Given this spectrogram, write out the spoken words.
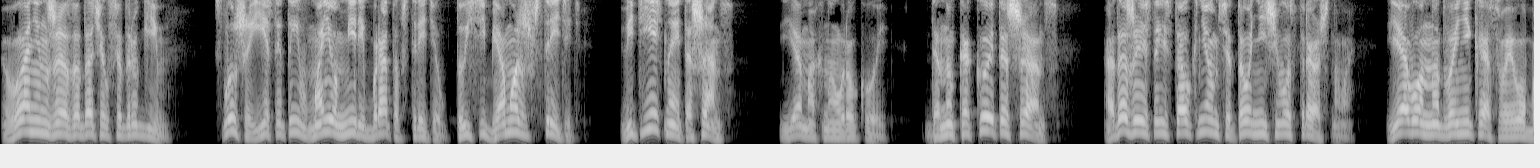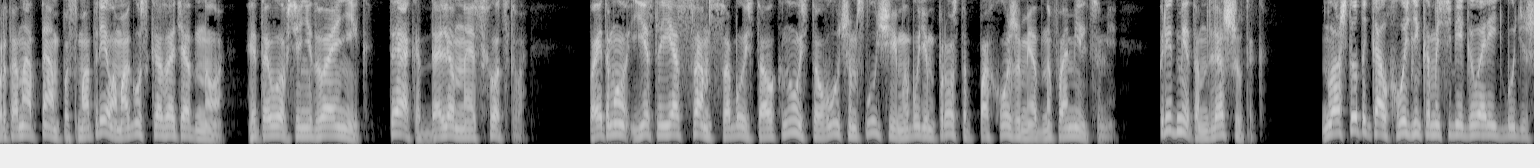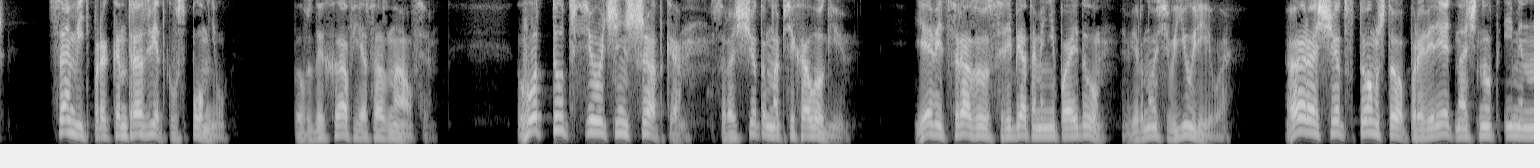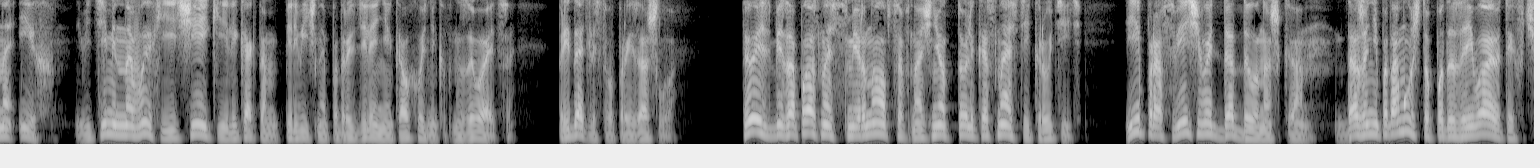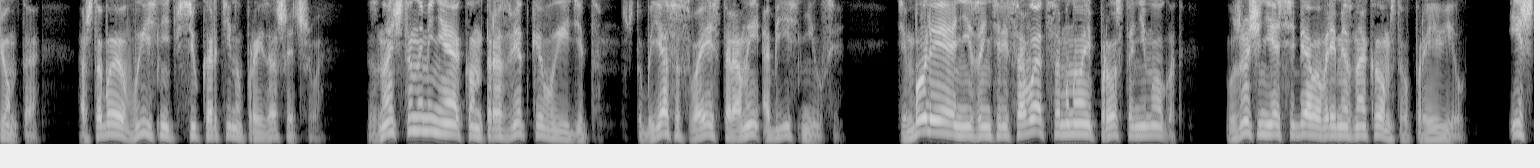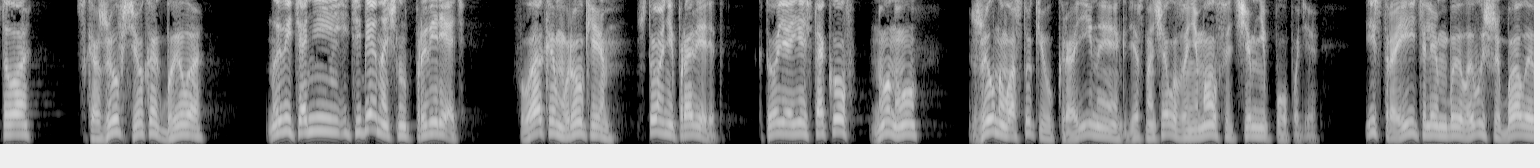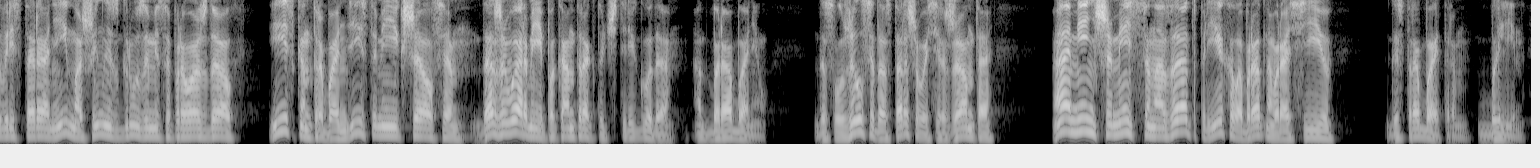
Ванин же озадачился другим. «Слушай, если ты в моем мире брата встретил, то и себя можешь встретить. Ведь есть на это шанс?» Я махнул рукой. «Да ну какой это шанс? А даже если и столкнемся, то ничего страшного. Я вон на двойника своего братана там посмотрел, а могу сказать одно. Это вовсе не двойник. Так, отдаленное сходство. Поэтому, если я сам с собой столкнусь, то в лучшем случае мы будем просто похожими однофамильцами. Предметом для шуток. Ну а что ты колхозникам о себе говорить будешь? Сам ведь про контрразведку вспомнил. Повздыхав, я сознался. Вот тут все очень шатко, с расчетом на психологию. Я ведь сразу с ребятами не пойду, вернусь в Юрьево. А расчет в том, что проверять начнут именно их. Ведь именно в их ячейке, или как там первичное подразделение колхозников называется, предательство произошло. То есть безопасность смирновцев начнет только с Настей крутить и просвечивать до донышка. Даже не потому, что подозревают их в чем-то, а чтобы выяснить всю картину произошедшего. Значит, и на меня контрразведка выйдет, чтобы я со своей стороны объяснился. Тем более не заинтересоваться мной просто не могут. Уж очень я себя во время знакомства проявил. И что? Скажу все, как было. Но ведь они и тебя начнут проверять. Флаг им в руки. Что они проверят? Кто я есть таков? Ну-ну. Жил на востоке Украины, где сначала занимался чем ни попадя. И строителем был, и вышибал и в ресторане, и машины с грузами сопровождал — и с контрабандистами якшался. Даже в армии по контракту 4 года отбарабанил. Дослужился до старшего сержанта. А меньше месяца назад приехал обратно в Россию. Гастробайтером, блин.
